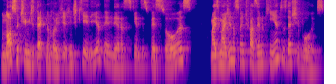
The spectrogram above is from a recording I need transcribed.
o nosso time de tecnologia, a gente queria atender essas 500 pessoas, mas imagina só a gente fazendo 500 dashboards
